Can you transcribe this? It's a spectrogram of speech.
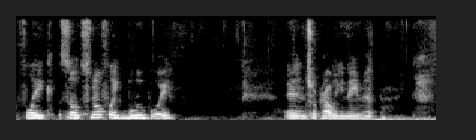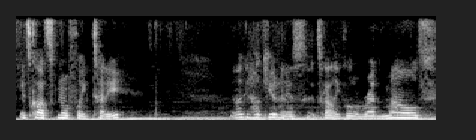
Flake. So it's Snowflake Blue Boy. And she'll probably name it. It's called Snowflake Teddy. And look at how cute it is. It's got like little red mouth.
